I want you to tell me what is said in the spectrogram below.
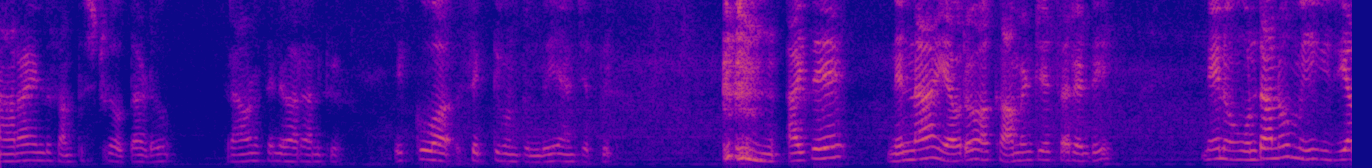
నారాయణుడు సంతుష్టుడవుతాడు శ్రావణ శనివారానికి ఎక్కువ శక్తి ఉంటుంది అని చెప్పి. అయితే నిన్న ఎవరో కామెంట్ చేశారండి నేను ఉంటాను మీ విజయ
